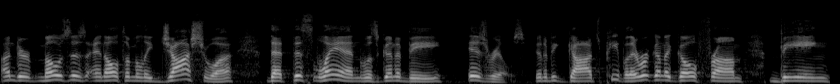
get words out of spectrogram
under Moses and ultimately Joshua, that this land was going to be Israel's, going to be God's people. They were going to go from being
